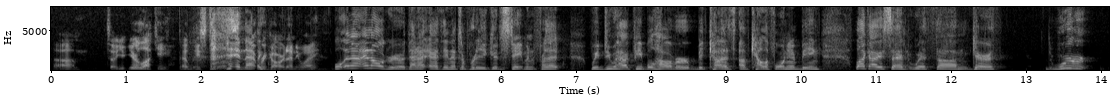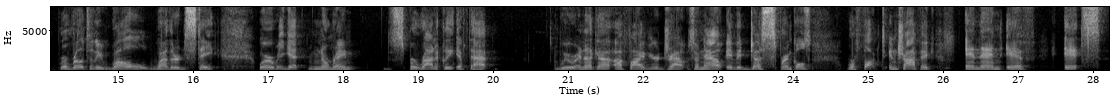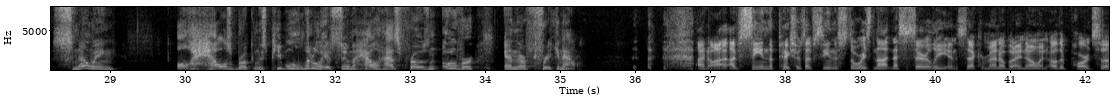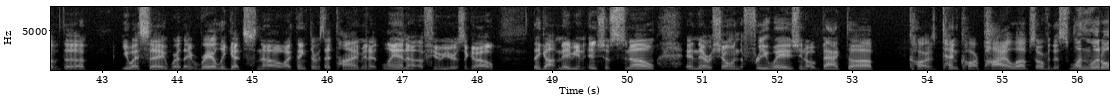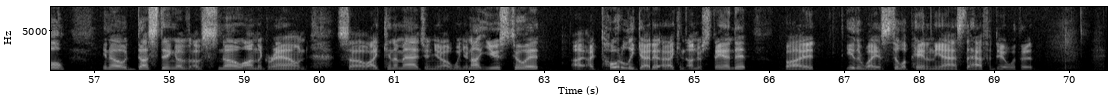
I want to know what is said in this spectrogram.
Um, so you're lucky, at least in that regard, anyway. Well, and, I, and I'll agree with that. I, I, think that's a pretty good statement for that. We do have people, however, because of California being, like I said with um, Gareth, we're we're a relatively well weathered state where we get you know rain sporadically, if that. We were in like a, a five year drought, so now if it just sprinkles, we're fucked in traffic. And then if it's snowing all hell's broken loose. People literally assume hell has frozen over and they're freaking out. I know. I, have seen the pictures. I've seen the stories, not necessarily in Sacramento, but I know in other parts of the USA where they rarely get snow. I think there was that time in Atlanta a few years ago. They got maybe an inch of snow, and they were showing the freeways, you know, backed up, cars, 10 car pileups over this one little you know, dusting of, of snow on the ground. So I can imagine, you know, when you're not used to it, I, I totally get it. I can understand it. But either way, it's still a pain in the ass to have to deal with it.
